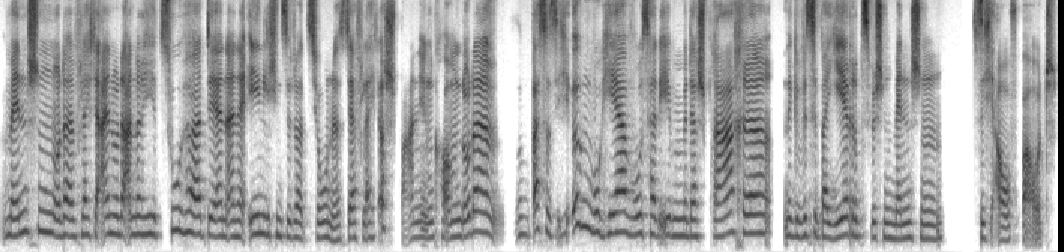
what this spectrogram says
Menschen oder vielleicht der eine oder andere hier zuhört, der in einer ähnlichen Situation ist, der vielleicht aus Spanien kommt oder was weiß ich, irgendwo her, wo es halt eben mit der Sprache eine gewisse Barriere zwischen Menschen sich aufbaut.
